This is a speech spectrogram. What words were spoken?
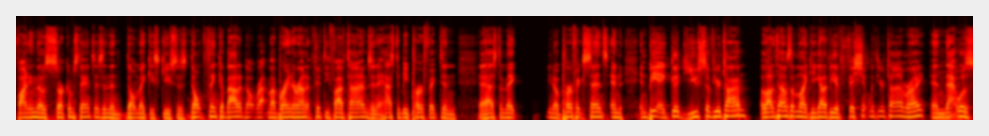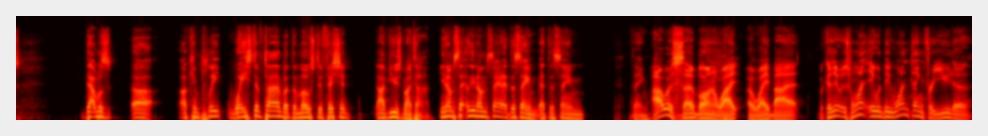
finding those circumstances and then don't make excuses. Don't think about it. Don't wrap my brain around it 55 times and it has to be perfect and it has to make you know perfect sense and and be a good use of your time. A lot of times i'm like you got to be efficient with your time right? And that was that was uh, a complete waste of time, but the most efficient I've used my time. You know what I'm saying? You know what I'm saying? At the same at the same thing. I was so blown away away by it because it was one. It would be one thing for you to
